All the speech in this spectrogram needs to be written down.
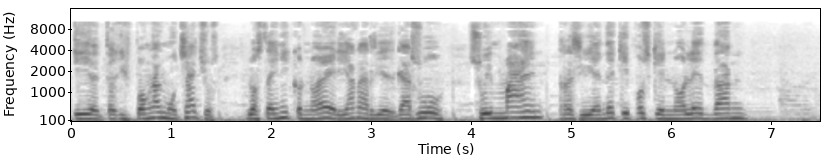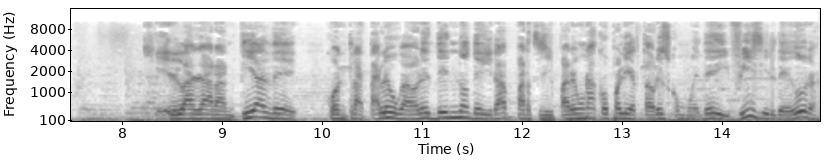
y, entonces, pongan muchachos. Los técnicos no deberían arriesgar su, su imagen recibiendo equipos que no les dan la garantía de contratarle jugadores dignos de ir a participar en una Copa Libertadores como es de difícil, de dura.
